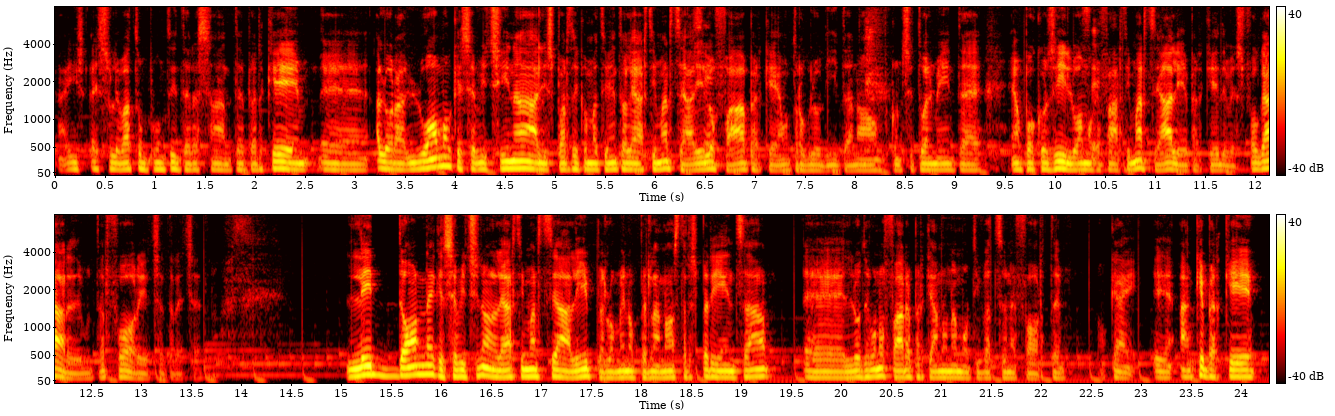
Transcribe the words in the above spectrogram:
hai, hai, sollevato un punto interessante perché eh, allora, l'uomo che si avvicina agli sport di combattimento alle arti marziali sì. lo fa perché è un troglodita, no? concettualmente è un po' così, l'uomo sì. che fa arti marziali è perché deve sfogare, deve buttare fuori, eccetera, eccetera. Le donne che si avvicinano alle arti marziali, perlomeno per la nostra esperienza, eh, lo devono fare perché hanno una motivazione forte, ok? E anche perché,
